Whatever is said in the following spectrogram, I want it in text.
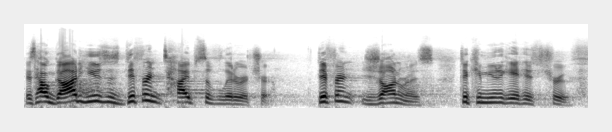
is how God uses different types of literature, different genres, to communicate His truth.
